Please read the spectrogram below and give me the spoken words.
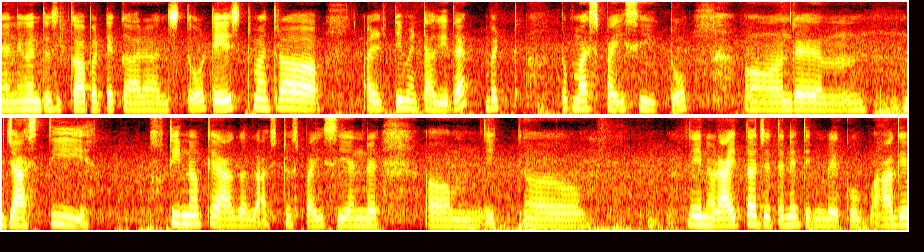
ನನಗಂತೂ ಸಿಕ್ಕಾಪಟ್ಟೆ ಖಾರ ಅನಿಸ್ತು. ಟೇಸ್ಟ್ ಮಾತ್ರ ಅಲ್ಟಿಮೇಟ್ ಆಗಿದೆ ಬಟ್ ತುಂಬ ಸ್ಪೈಸಿ ಇತ್ತು. ಅಂದರೆ ಜಾಸ್ತಿ ತಿನ್ನೋಕ್ಕೆ ಆಗಲ್ಲ ಅಷ್ಟು ಸ್ಪೈಸಿ ಅಂದರೆ ಏನು ರಾಯ್ತ ಜೊತೆನೇ ತಿನ್ನಬೇಕು ಹಾಗೆ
